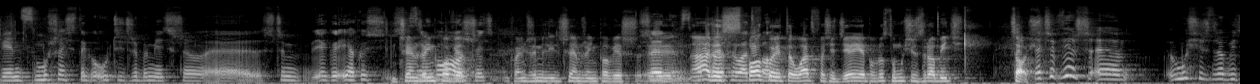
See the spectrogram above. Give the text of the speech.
Więc muszę się tego uczyć, żeby mieć z czym, e, z czym jako- jakoś Liczyłem, że im powiesz. Powiem, że liczyłem, że im powiesz. Że e, a, że jest spokój, to łatwo się dzieje, po prostu musisz zrobić coś. Znaczy wiesz, e, musisz zrobić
